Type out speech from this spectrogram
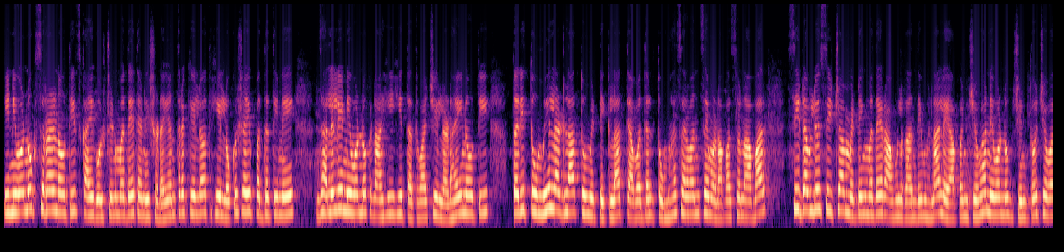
ही निवडणूक सरळ नव्हतीच. काही गोष्टींमध्ये त्यांनी षडयंत्र केलं हे लोकशाही पद्धतीने झालेली निवडणूक नाही ही तत्वाची लढाई नव्हती. तरी तुम्ही लढलात तुम्ही टिकलात त्याबद्दल तुम्हा सर्वांचे मनापासून आभार. सी डब्ल्यू सीच्या मीटिंगमध्ये राहुल गांधी म्हणाले आपण जेव्हा निवडणूक जिंकतो जेव्हा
